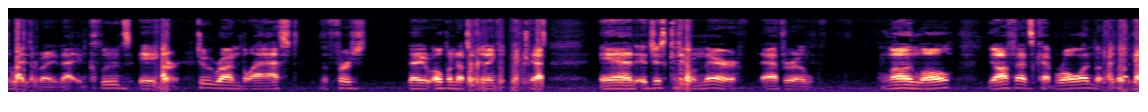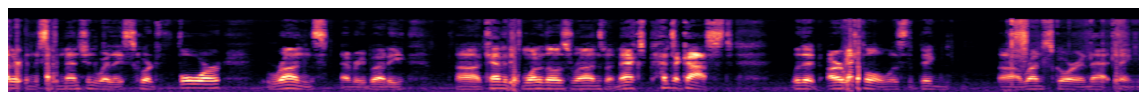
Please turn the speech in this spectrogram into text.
three. Everybody that includes a two-run blast. The first they opened up the and it just came from there after a long lull. The offense kept rolling, but they put together in the second mentioned where they scored four runs. Everybody, uh, Kevin one of those runs, but Max Pentecost with it, our pull was the big uh, run scorer in that inning.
